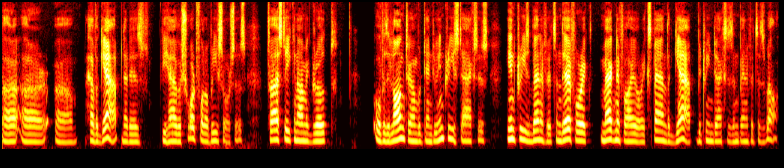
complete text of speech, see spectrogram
uh, are uh, have a gap, that is, we have a shortfall of resources, faster economic growth over the long term would tend to increase taxes, increase benefits, and therefore ex- magnify or expand the gap between taxes and benefits as well.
